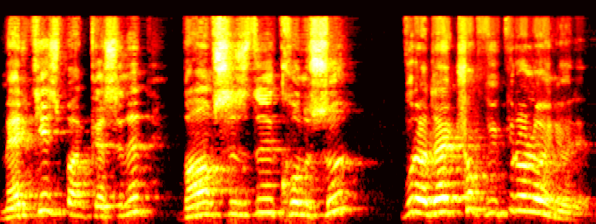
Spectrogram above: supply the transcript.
Merkez Bankası'nın bağımsızlığı konusu burada çok büyük bir rol oynuyor dedi.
